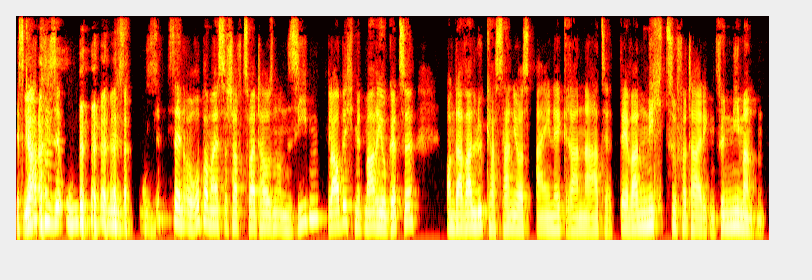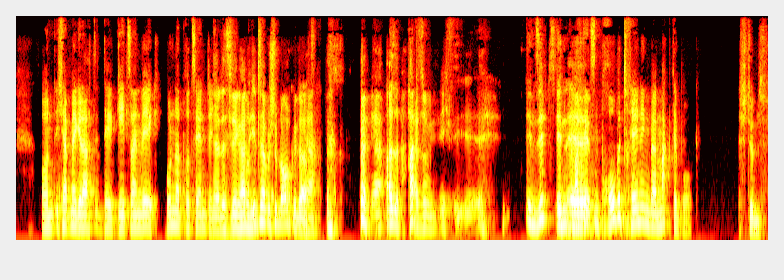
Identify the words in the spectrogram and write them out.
Es Ja. gab diese U, U, U17 Europameisterschaft 2007, glaube ich, mit Mario Götze. Und da war Luc Castaños eine Granate. Der war nicht zu verteidigen, für niemanden. Und ich habe mir gedacht, der geht seinen Weg, hundertprozentig. ja, deswegen hat Und- Inter bestimmt auch gedacht. Ja. Ja. Also hat Also ich äh, in 17 mache äh, jetzt ein Probetraining bei Magdeburg. Stimmt.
